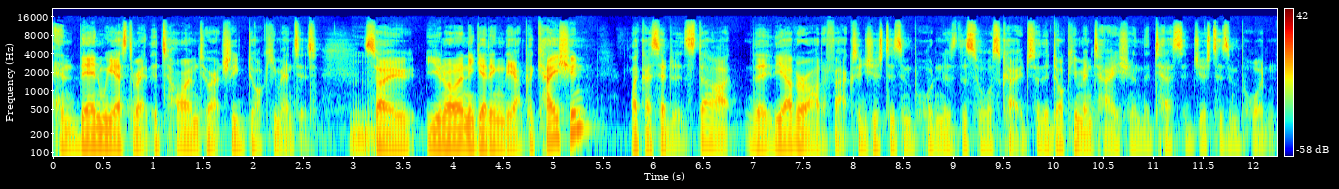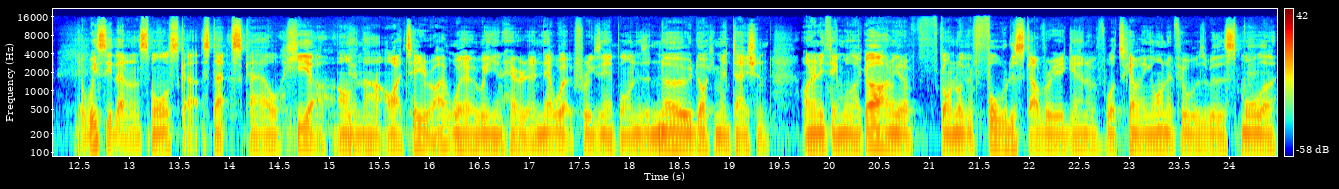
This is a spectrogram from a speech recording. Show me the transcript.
And then we estimate the time to actually document it. So you're not only getting the application, like I said at the start, the, the other artifacts are just as important as the source code. So the documentation and the tests are just as important. Yeah, we see that on a small scale, stat scale here on uh, IT, right? Where we inherit a network, for example, and there's no documentation on anything. We're like, oh, I'm going to go and look at full discovery again of what's going on. If it was with a smaller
